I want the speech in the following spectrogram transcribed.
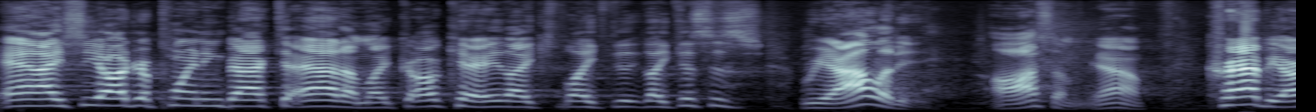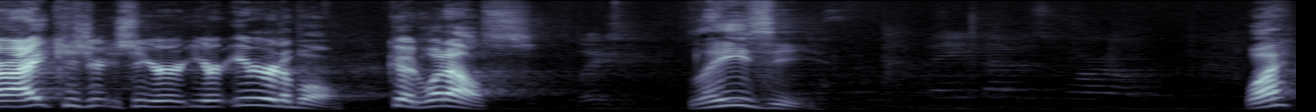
And I see Audra pointing back to Adam, like, okay, like, like, like this is reality. Awesome, yeah. Crabby, all right, because you're, so you're, you're irritable. Good. What else? Lazy. Lazy. What?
